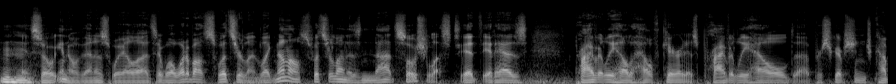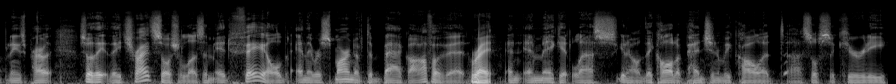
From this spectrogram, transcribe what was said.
Mm-hmm. And so, you know, Venezuela, I'd say, well, what about Switzerland? Like, no, no, Switzerland is not socialist. It, it has privately held health care, it has privately held uh, prescription companies. Private. So they, they tried socialism. It failed, and they were smart enough to back off of it Right. and, and make it less, you know, they call it a pension, we call it uh, Social Security.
